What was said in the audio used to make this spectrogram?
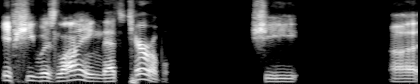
If she was lying, that's terrible. She uh,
